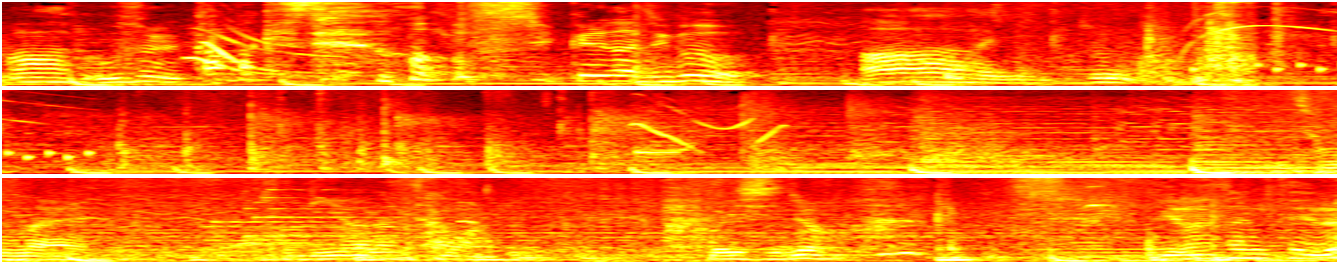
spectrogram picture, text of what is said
아 옷을 깜빡했어요. 그래가지고 아좀 정말 리얼한 상황 보이시죠? 이런 상태로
